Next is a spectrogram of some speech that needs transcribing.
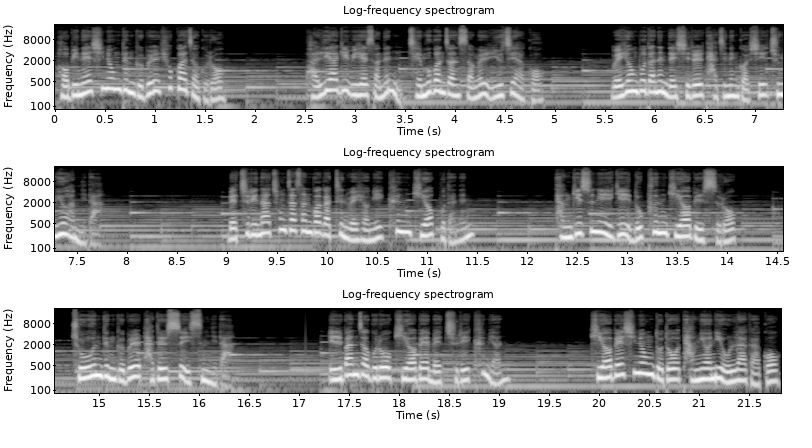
법인의 신용 등급을 효과적으로 관리하기 위해서는 재무 건전성을 유지하고 외형보다는 내실을 다지는 것이 중요합니다. 매출이나 총자산과 같은 외형이 큰 기업보다는 단기 순이익이 높은 기업일수록 좋은 등급을 받을 수 있습니다. 일반적으로 기업의 매출이 크면 기업의 신용도도 당연히 올라가고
